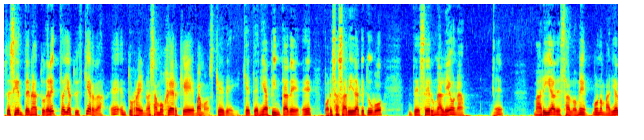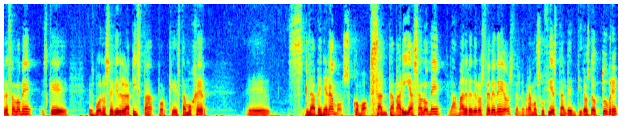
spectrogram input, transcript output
se sienten a tu derecha y a tu izquierda ¿eh? en tu reino. Esa mujer que, vamos, que, que tenía pinta de, ¿eh? por esa salida que tuvo, de ser una leona. ¿eh? María de Salomé. Bueno, María de Salomé es que es bueno seguirle la pista porque esta mujer la veneramos como Santa María Salomé, la madre de los cebedeos, celebramos su fiesta el 22 de octubre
